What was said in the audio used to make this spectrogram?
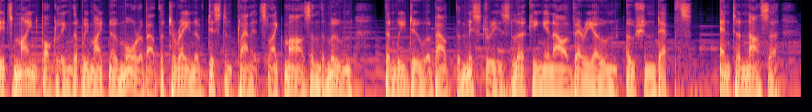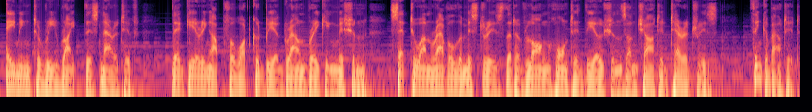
it's mind-boggling that we might know more about the terrain of distant planets like Mars and the Moon than we do about the mysteries lurking in our very own ocean depths. Enter NASA, aiming to rewrite this narrative. They're gearing up for what could be a groundbreaking mission, set to unravel the mysteries that have long haunted the ocean's uncharted territories. Think about it.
